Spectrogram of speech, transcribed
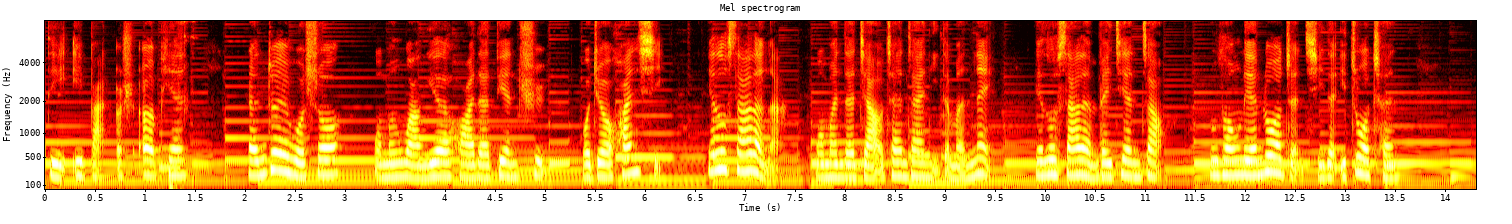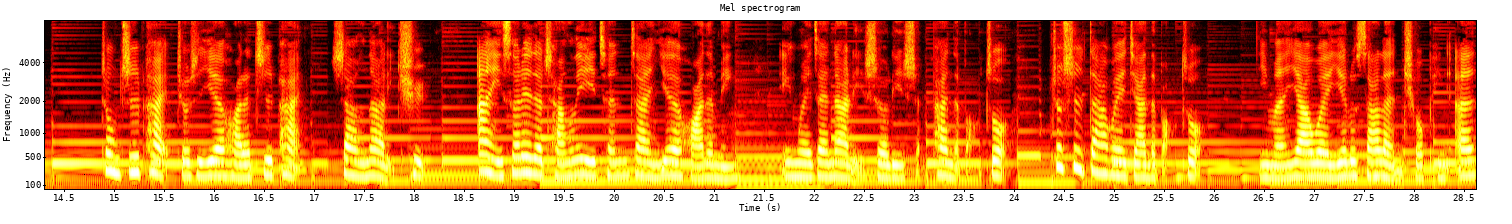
第一百二十二篇，人对我说：“我们往耶和华的殿去，我就欢喜。”耶路撒冷啊，我们的脚站在你的门内。耶路撒冷被建造，如同联络整齐的一座城。众支派就是耶和华的支派，上那里去，按以色列的常例称赞耶和华的名，因为在那里设立审判的宝座，就是大卫家的宝座。你们要为耶路撒冷求平安，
